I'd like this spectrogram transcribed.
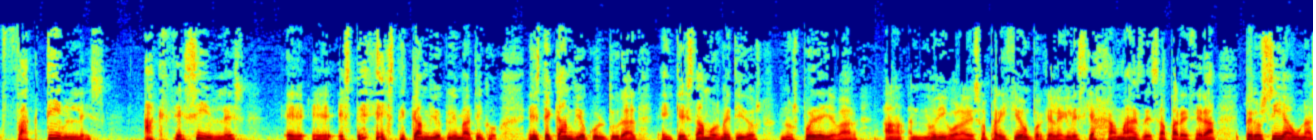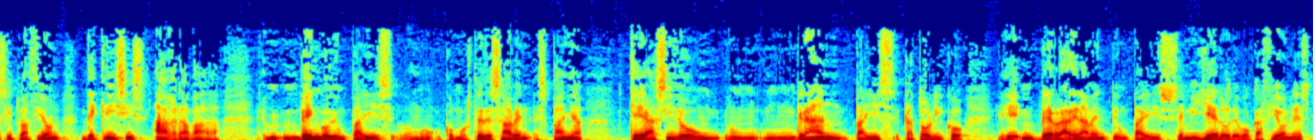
factibles, accesibles, eh, eh, este, este, cambio climático, este cambio cultural en que estamos metidos, nos puede llevar a, no digo a la desaparición, porque la Iglesia jamás desaparecerá, pero sí a una situación de crisis agravada. Vengo de un país, como, ustedes saben, España, que ha sido un, gran país católico, eh, verdaderamente un país semillero de vocaciones,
